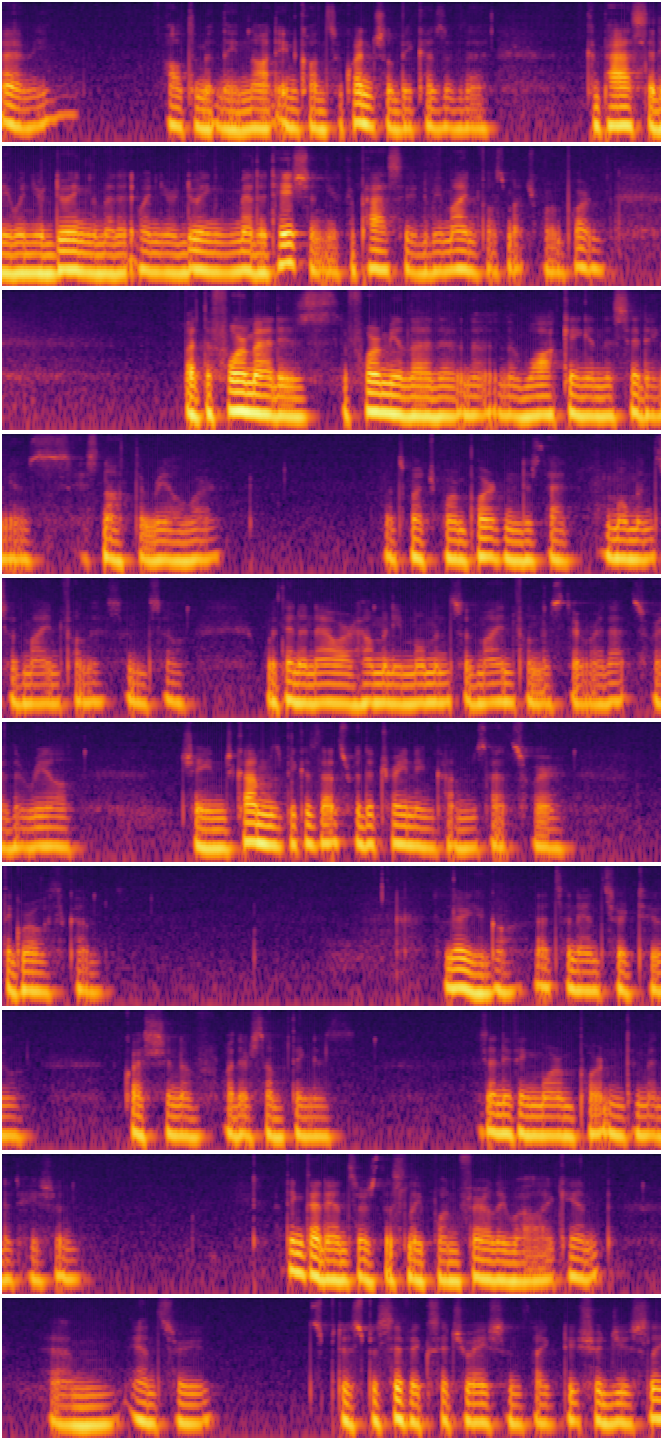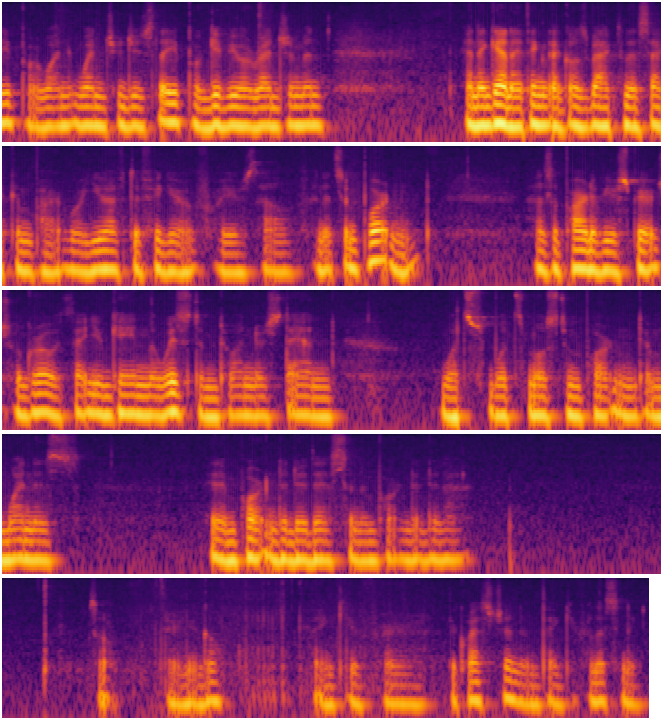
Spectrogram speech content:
I mean, ultimately not inconsequential because of the capacity when you're doing the when you're doing meditation, your capacity to be mindful is much more important. But the format is the formula, the, the, the walking and the sitting is is not the real work. What's much more important is that moments of mindfulness, and so within an hour, how many moments of mindfulness there were. That's where the real change comes, because that's where the training comes. That's where the growth comes. So there you go. That's an answer to the question of whether something is is anything more important than meditation. I think that answers the sleep one fairly well. I can't um, answer to specific situations like do, should you sleep or when when should you sleep or give you a regimen. And again, I think that goes back to the second part where you have to figure out for yourself. And it's important as a part of your spiritual growth that you gain the wisdom to understand what's what's most important and when is it important to do this and important to do that. So there you go. Thank you for the question and thank you for listening.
